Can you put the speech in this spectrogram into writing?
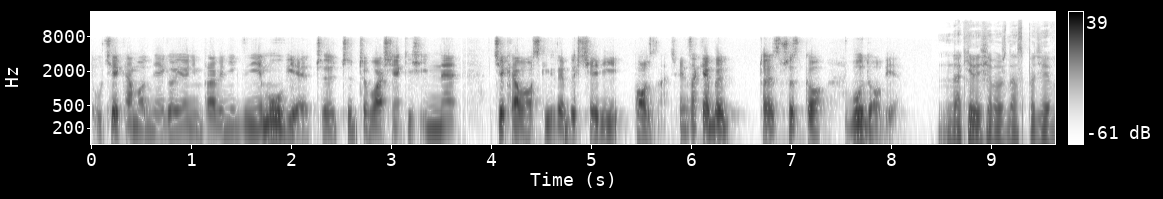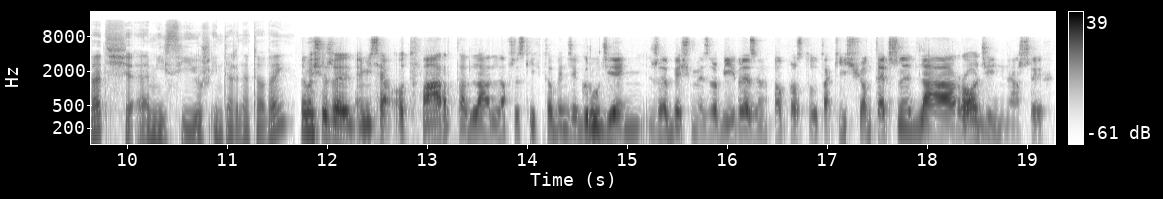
uciekam od niego i o nim prawie nigdy nie mówię, czy, czy, czy właśnie jakieś inne ciekawostki, które by chcieli poznać. Więc tak jakby to jest wszystko w budowie. Na kiedy się można spodziewać emisji już internetowej? No myślę, że emisja otwarta dla, dla wszystkich to będzie grudzień, żebyśmy zrobili prezent po prostu taki świąteczny dla rodzin naszych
